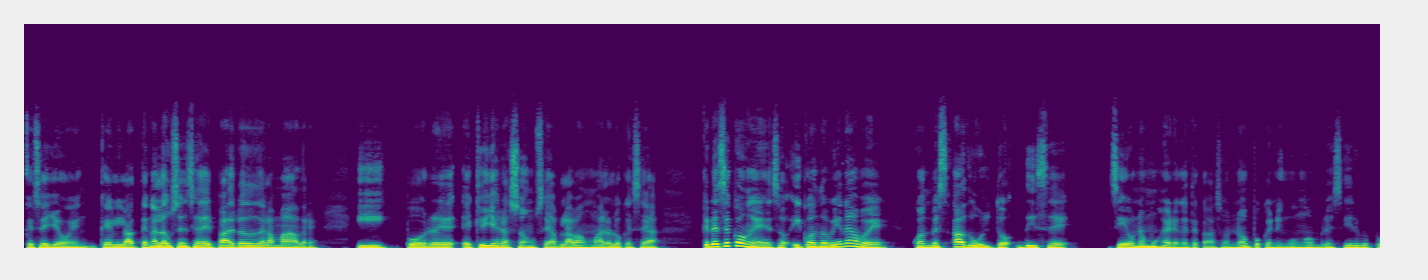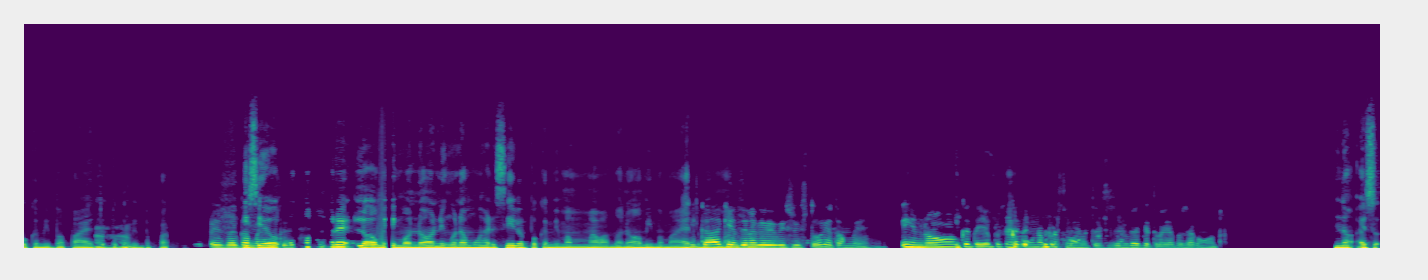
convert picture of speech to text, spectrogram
qué sé yo, en, que la tenga la ausencia del padre o de la madre y por eh, X o Y razón se hablaban mal o lo que sea, crece con eso y cuando viene a ver, cuando es adulto, dice, si es una mujer en este caso, no, porque ningún hombre sirve, porque mi papá esto, porque mi papá... Y si es un hombre, lo mismo, no, ninguna mujer sirve porque mi mamá me abandonó, mi mamá Y esto, mi cada mamá... quien tiene que vivir su historia también. Y no que te haya pasado con una persona, te significa que te vaya a pasar con otra. No, eso,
